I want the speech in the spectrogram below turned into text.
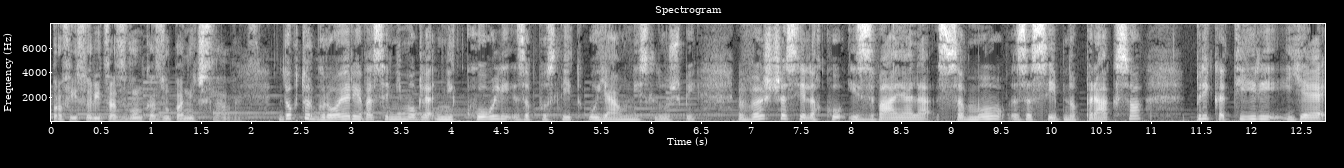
profesorica Zvonka Zupanič Slavec. Dr. Grojerjeva se ni mogla nikoli zaposliti v javni službi. Vse čas je lahko izvajala samo zasebno prakso, pri kateri je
